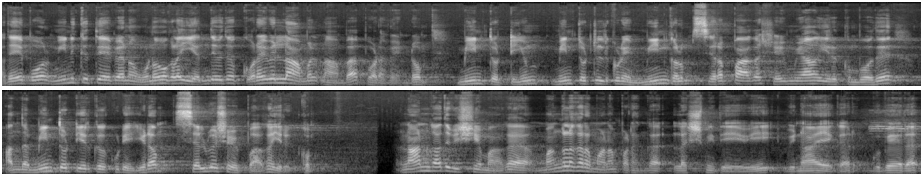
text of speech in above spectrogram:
அதே போல் மீனுக்கு தேவையான உணவுகளை எந்தவித குறைவில்லாமல் நாம் போட வேண்டும். மீன் தொட்டியும் மீன் தொட்டியில் இருக்கக்கூடிய மீன்களும் சிறப்பாக செழுமையாக இருக்கும்போது அந்த மீன் தொட்டி இருக்கக்கூடிய இடம் செல்வ செழிப்பாக இருக்கும். நான்காவது விஷயமாக மங்களகரமான படங்கள் லக்ஷ்மி தேவி விநாயகர் குபேரர்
